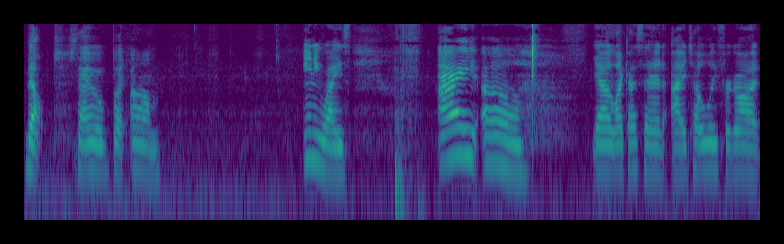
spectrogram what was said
belt. So, but, um, anyways, I, uh, yeah, like I said, I totally forgot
